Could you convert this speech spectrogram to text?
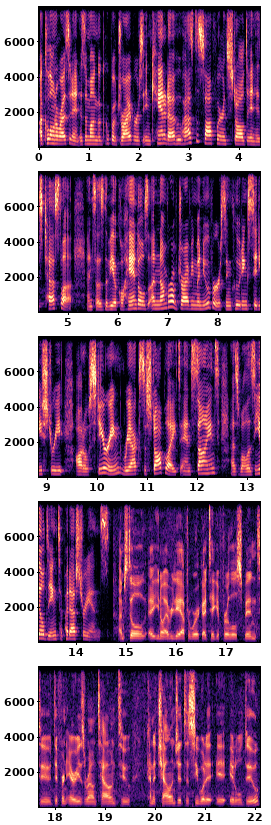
A Kelowna resident is among a group of drivers in Canada who has the software installed in his Tesla and says the vehicle handles a number of driving maneuvers, including city street auto steering, reacts to stoplights and signs, as well as yielding to pedestrians. I'm still, eh, you know, every day after work, I take it for a little spin to different areas around town to kind of challenge it to see what it, it, will do.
